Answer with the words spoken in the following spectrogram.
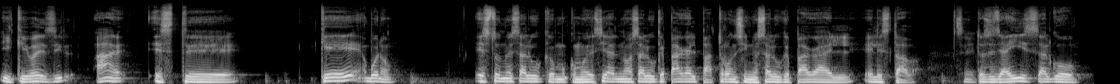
y qué iba a decir, ah, este, que, bueno, esto no es algo como, como decía, no es algo que paga el patrón, sino es algo que paga el, el Estado. Entonces de ahí es algo,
